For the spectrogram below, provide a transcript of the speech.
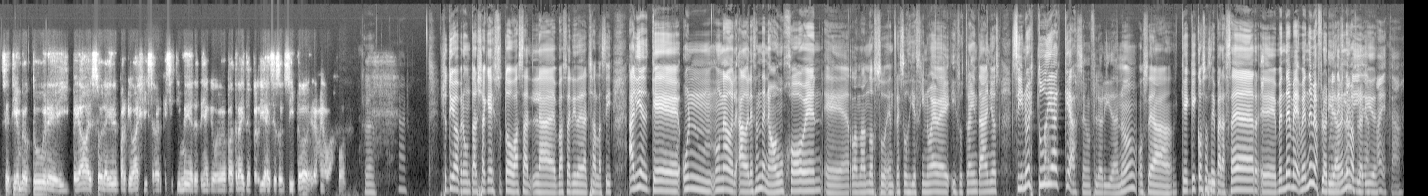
septiembre, octubre y pegaba el sol ahí en el Parque Valle y saber que siete y media te tenía que volver para atrás y te perdías ese solcito, era medio bajón. Claro. Yo te iba a preguntar, ya que eso todo va a, sal- la- va a salir de la charla, sí. Alguien que, un, un adole- adolescente, no, un joven, eh, rondando su, entre sus 19 y sus 30 años, si no estudia, ¿qué hace en Florida, no? O sea, ¿qué, qué cosas hay para hacer? Eh, vendeme, vendeme a Florida, Vende vendeme a Florida. Ahí está.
